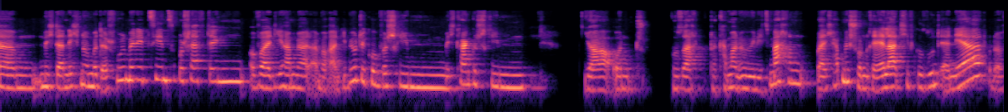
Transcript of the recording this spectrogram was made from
ähm, mich dann nicht nur mit der Schulmedizin zu beschäftigen, weil die haben mir halt einfach Antibiotikum verschrieben, mich krankgeschrieben, ja, und gesagt, da kann man irgendwie nichts machen, weil ich habe mich schon relativ gesund ernährt oder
